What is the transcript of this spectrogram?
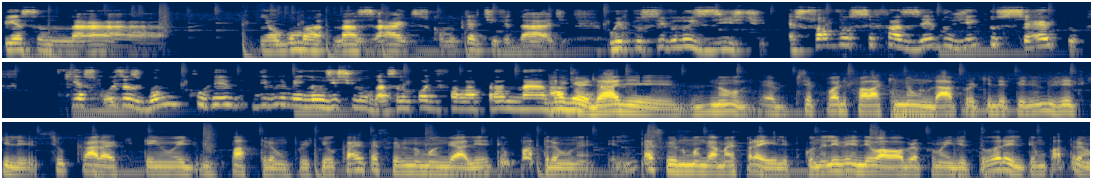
pensa na em alguma nas artes como criatividade o impossível não existe é só você fazer do jeito certo que as coisas vão correr livremente não existe não dá você não pode falar para nada na verdade não é, você pode falar que não dá porque dependendo do jeito que ele se o cara que tem um, um patrão porque o cara que tá escrevendo um mangá ali ele tem um patrão né ele não tá escrevendo um mangá mais para ele quando ele vendeu a obra para uma editora ele tem um patrão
